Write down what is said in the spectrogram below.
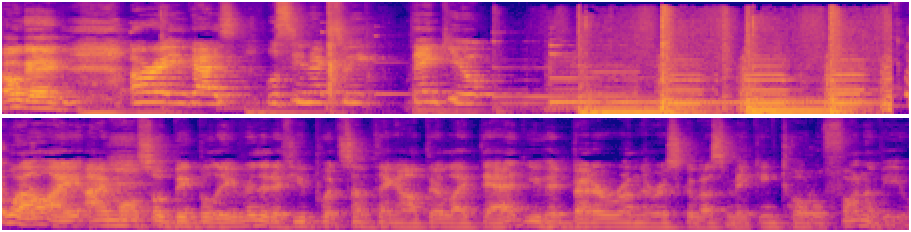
Okay. All right, you guys. We'll see you next week. Thank you. Well, I, I'm also a big believer that if you put something out there like that, you had better run the risk of us making total fun of you.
